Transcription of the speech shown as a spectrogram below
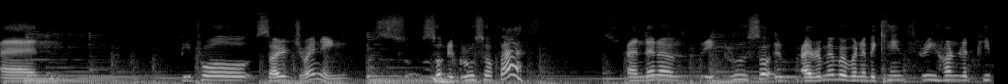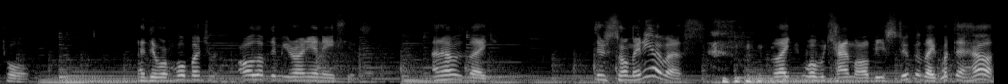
and people started joining. So, so it grew so fast, and then I was, it grew so. I remember when it became 300 people, and there were a whole bunch of all of them Iranian atheists, and I was like, there's so many of us. like, well, we can't all be stupid. Like, what the hell?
